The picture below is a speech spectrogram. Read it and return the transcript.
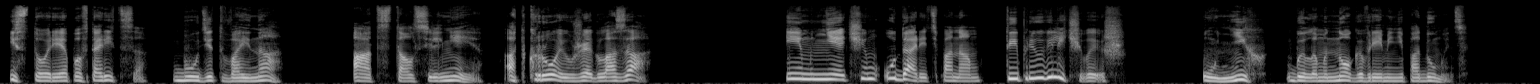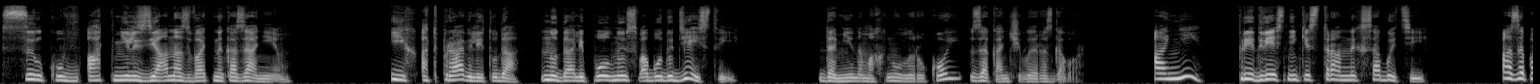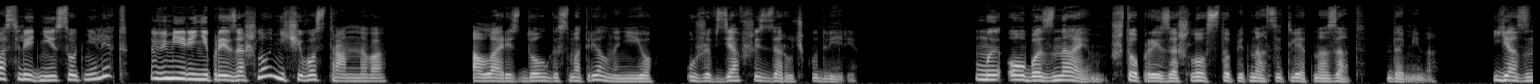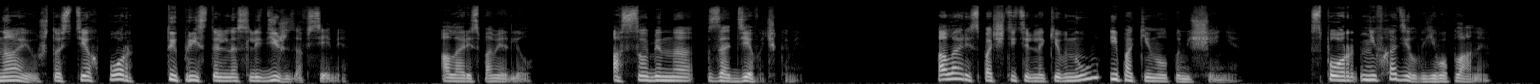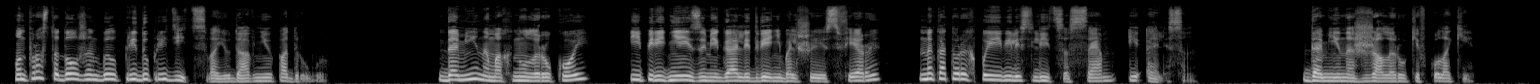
«История повторится. Будет война. Ад стал сильнее. Открой уже глаза». «Им нечем ударить по нам. Ты преувеличиваешь». У них было много времени подумать. Ссылку в ад нельзя назвать наказанием. Их отправили туда, но дали полную свободу действий. Дамина махнула рукой, заканчивая разговор. Они — предвестники странных событий. А за последние сотни лет в мире не произошло ничего странного. Аларис долго смотрел на нее, уже взявшись за ручку двери. Мы оба знаем, что произошло 115 лет назад, Дамина. Я знаю, что с тех пор ты пристально следишь за всеми. Аларис помедлил. Особенно за девочками. Аларис почтительно кивнул и покинул помещение. Спор не входил в его планы. Он просто должен был предупредить свою давнюю подругу. Дамина махнула рукой, и перед ней замигали две небольшие сферы, на которых появились лица Сэм и Эллисон. Дамина сжала руки в кулаки.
